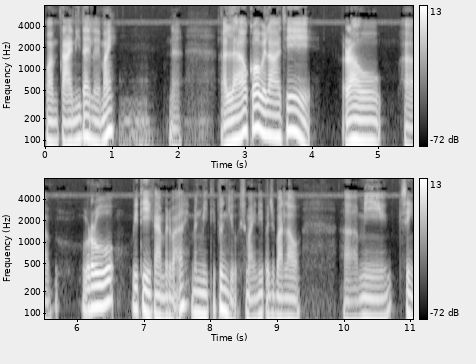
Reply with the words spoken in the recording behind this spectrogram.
ความตายนี้ได้เลยไหมนะแล้วก็เวลาที่เรารู้วิธีการปฏิบัติมันมีที่พึ่งอยู่สมัยนี้ปัจจุบันเรามีสิ่ง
